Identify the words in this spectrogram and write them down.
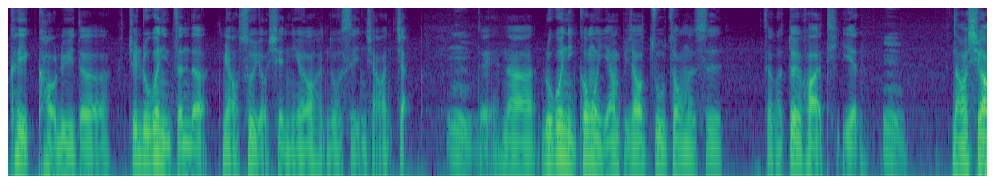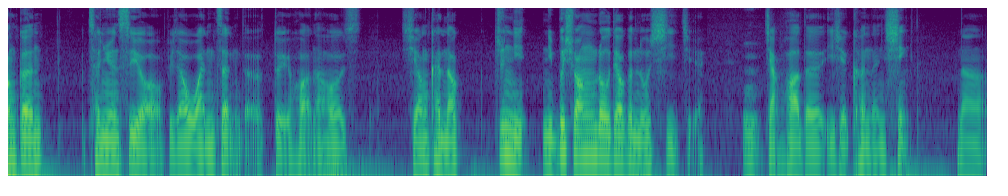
可以考虑的。就如果你真的描述有限，你有很多事情想要讲，嗯对，那如果你跟我一样比较注重的是整个对话的体验，嗯然后希望跟成员是有比较完整的对话，然后希望看到，就你你不希望漏掉更多细节，嗯讲话的一些可能性，那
